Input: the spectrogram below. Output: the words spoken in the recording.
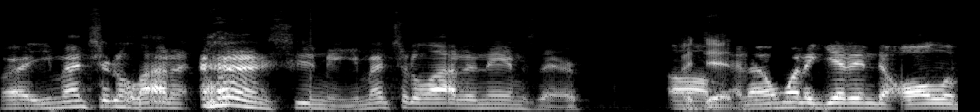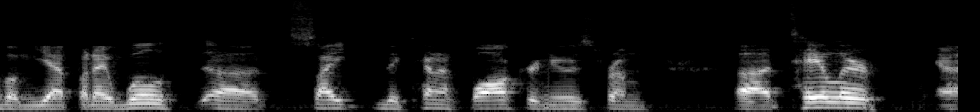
All right, you mentioned a lot of excuse me, you mentioned a lot of names there. Um, I did, and I don't want to get into all of them yet, but I will uh, cite the Kenneth Walker news from uh, Taylor. Uh,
